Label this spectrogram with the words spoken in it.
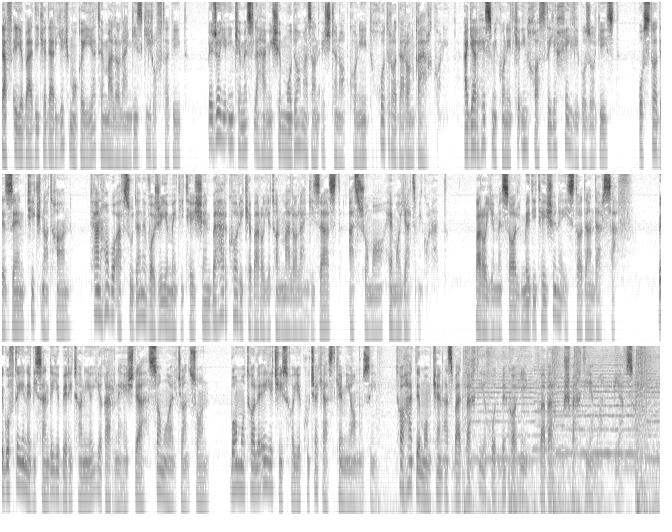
دفعه بعدی که در یک موقعیت ملالانگیز گیر افتادید به جای اینکه مثل همیشه مدام از آن اجتناب کنید خود را در آن غرق کنید اگر حس می کنید که این خواسته خیلی بزرگی است استاد ذن تیک نات هان تنها با افزودن واژه مدیتیشن به هر کاری که برایتان ملال انگیز است از شما حمایت می کند. برای مثال مدیتیشن ایستادن در صف به گفته نویسنده بریتانیایی قرن هجده ساموئل جانسون با مطالعه چیزهای کوچک است که میآموزیم تا حد ممکن از بدبختی خود بکاهیم و بر خوشبختیمان بیافزاییم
